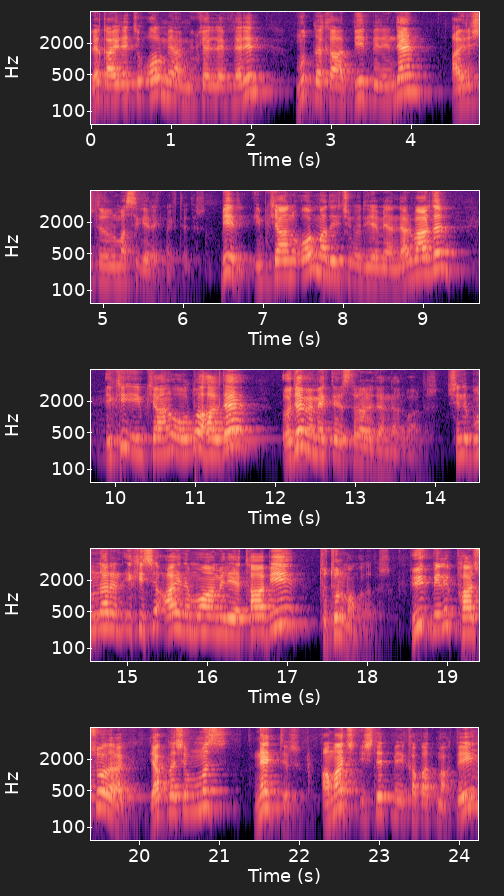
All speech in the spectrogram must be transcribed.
ve gayreti olmayan mükelleflerin mutlaka birbirinden ayrıştırılması gerekmektedir. Bir, imkanı olmadığı için ödeyemeyenler vardır. İki, imkanı olduğu halde ödememekte ısrar edenler vardır. Şimdi bunların ikisi aynı muameleye tabi tutulmamalıdır. Büyük Birlik Partisi olarak yaklaşımımız nettir. Amaç işletmeyi kapatmak değil,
